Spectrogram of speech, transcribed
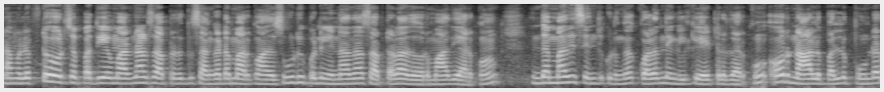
நம்ம லெஃப்ட் ஓவர் சப்பாத்தியை மறுநாள் சாப்பிட்றதுக்கு சங்கடமாக இருக்கும். அதை சூடு பண்ணி என்ன தான் சாப்பிட்டாலும் அது ஒரு மாதிரியாக இருக்கும். இந்த மாதிரி செஞ்சு கொடுங்க. குழந்தைங்களுக்கு ஏற்றதாக இருக்கும். ஒரு நாலு பல்லு பூண்டை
